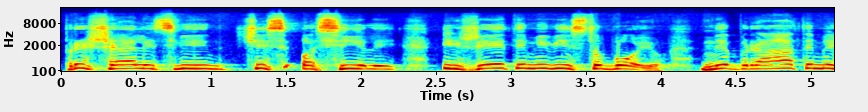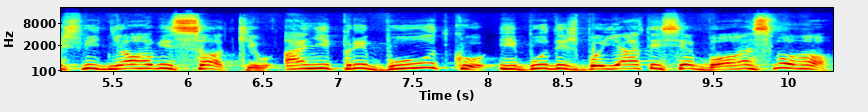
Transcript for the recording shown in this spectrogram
Пришелець він чи осілий, і житиме він з тобою, не братимеш від нього відсотків, ані прибутку, і будеш боятися Бога свого.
